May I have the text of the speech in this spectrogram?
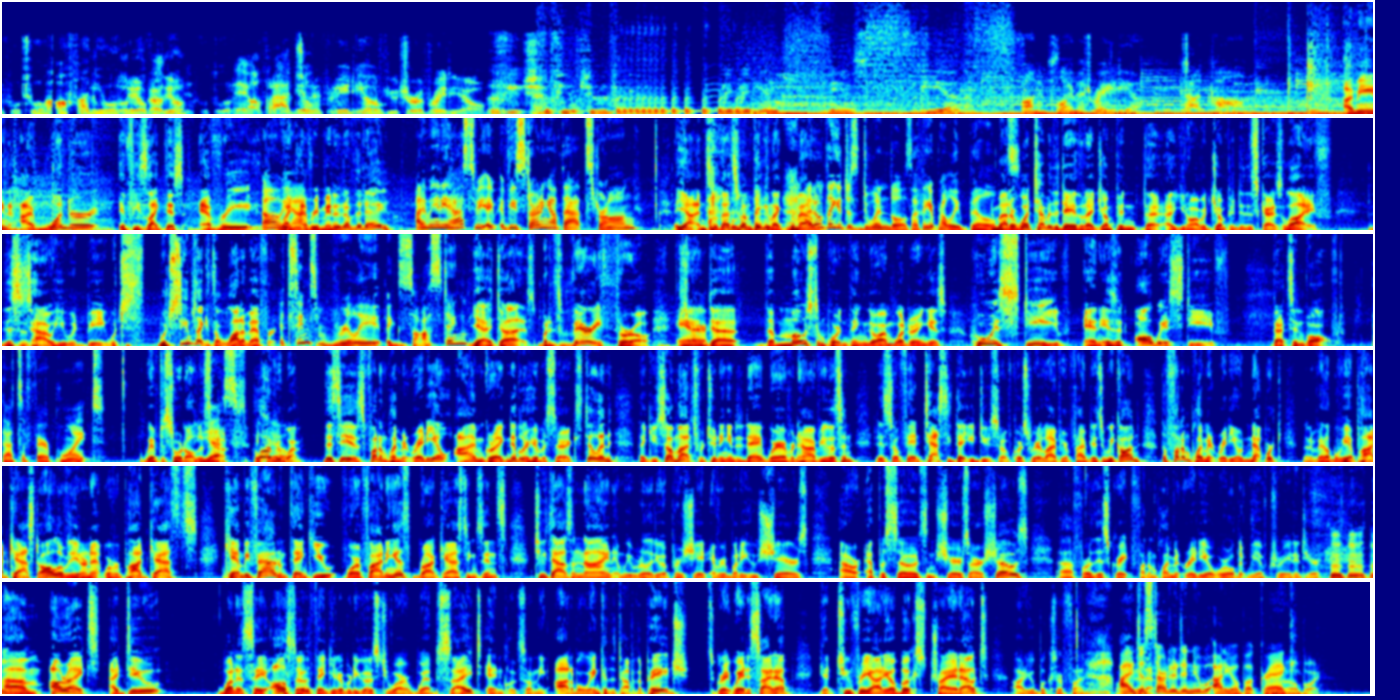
The future of radio. The Future of radio. The future of radio. radio. The future of radio. The future. The future of radio is here. funemploymentradio.com. I mean, I wonder if he's like this every Oh, like yeah. every minute of the day. I mean, he has to be. If he's starting out that strong, Yeah, and so that's what I'm thinking. Like, no matter I don't think it just dwindles. I think it probably builds. no matter what time of the day that I jump in, that uh, you know, I would jump into this guy's life. This is how he would be, which is which seems like it's a lot of effort. It seems really exhausting. Yeah, it does, but it's very thorough. And Sure. uh, the most important thing, though, I'm wondering is who is Steve, and is it always Steve that's involved? That's a fair point. We have to sort all this Yes, out. Hello, everyone. This is Fun Employment Radio. I'm Greg Nibler here with Sarah Stillen. Thank you so much for tuning in today, wherever and however you listen. It is so fantastic that you do so. Of course, we are live here five days a week on the Fun Employment Radio Network, then available via podcast all over the internet, wherever podcasts can be found. And thank you for finding us, broadcasting since 2009. And we really do appreciate everybody who shares our episodes and shares our shows uh, for this great Fun Employment Radio world that we have created here. um, all right. I do want to say also thank you to everybody who goes to our website and clicks on the audible link at the top of the page it's a great way to sign up get two free audiobooks try it out audiobooks are fun I just started a new audiobook, Greg. oh boy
